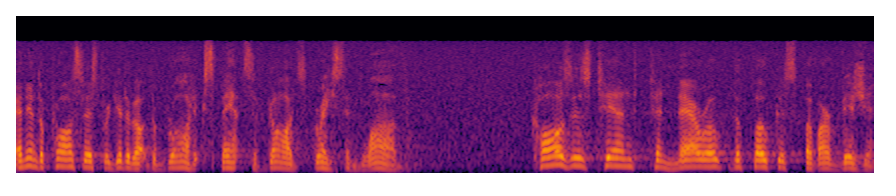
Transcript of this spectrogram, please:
and in the process forget about the broad expanse of God's grace and love. Causes tend to narrow the focus of our vision.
